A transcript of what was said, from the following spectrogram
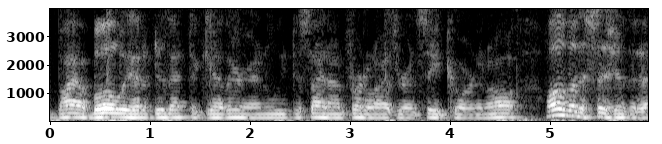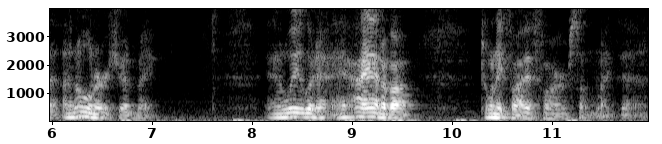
buy a bull, we had to do that together, and we decide on fertilizer and seed corn and all all the decisions that an owner should make. And we would, I had about 25 farms, something like that.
